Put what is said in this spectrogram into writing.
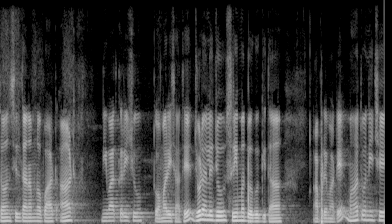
સહનશીલતા નામનો પાઠ આઠની વાત કરીશું. તો અમારી સાથે જોડાઈ લેજો. શ્રીમદ ભગવદ્ ગીતા આપણે માટે મહત્ત્વની છે.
